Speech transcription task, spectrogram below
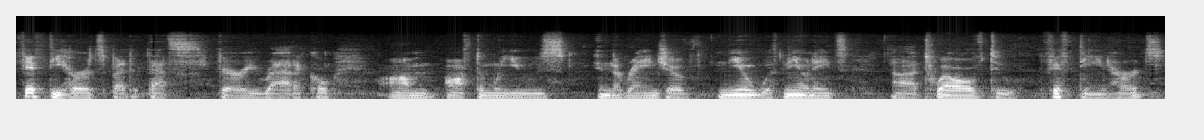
50 hertz, but that's very radical. Um, often we use in the range of neo with neonates uh, 12 to 15 hertz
